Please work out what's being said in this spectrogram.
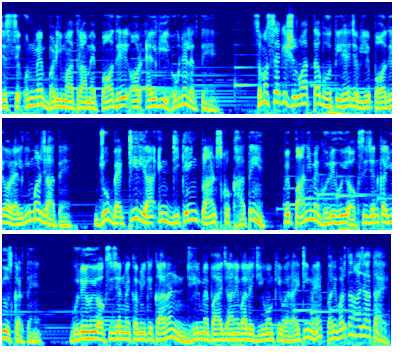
जिससे उनमें बड़ी मात्रा में पौधे और एल्गी उगने लगते हैं। समस्या की शुरुआत तब होती है जब ये पौधे और एल्गी मर जाते हैं। जो बैक्टीरिया इन डिकेइंग प्लांट्स को खाते हैं, वे पानी में घुली हुई ऑक्सीजन का यूज़ करते हैं। घुली हुई ऑक्सीजन में कमी के कारण झील में पाए जाने वाले जीवों की वैरायटी में परिवर्तन आ जाता है।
